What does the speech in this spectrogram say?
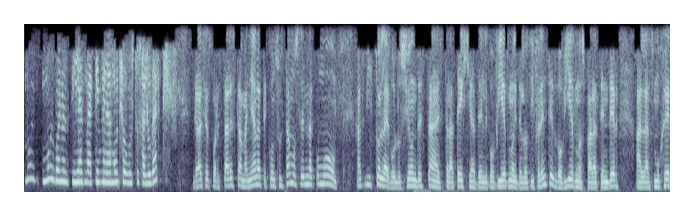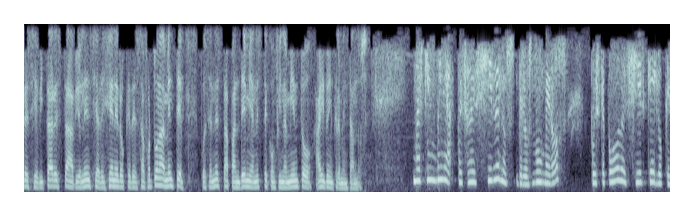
Muy, muy buenos días, Martín. Me da mucho gusto saludarte. Gracias por estar esta mañana. Te consultamos, Edna, cómo has visto la evolución de esta estrategia del gobierno y de los diferentes gobiernos para atender a las mujeres y evitar esta violencia de género que desafortunadamente, pues en esta pandemia, en este confinamiento, ha ido incrementándose. Martín, mira, pues a decir de los de los números, pues te puedo decir que lo que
